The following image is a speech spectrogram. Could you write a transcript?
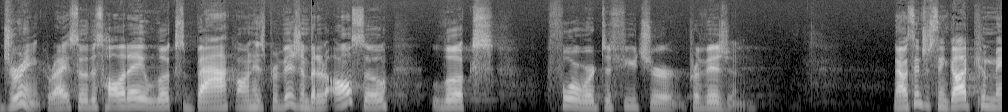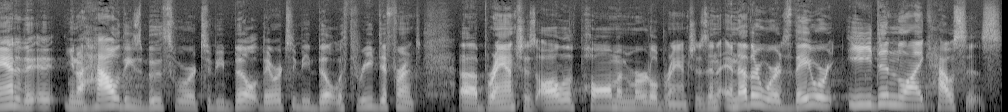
drink, right? So this holiday looks back on his provision, but it also looks forward to future provision. Now it's interesting. God commanded it, you know how these booths were to be built. They were to be built with three different uh, branches: olive, palm, and myrtle branches. And in other words, they were Eden-like houses.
